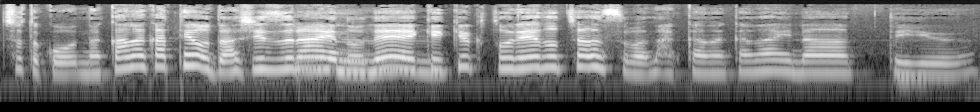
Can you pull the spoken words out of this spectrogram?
ちょっとこうなかなか手を出しづらいので、結局トレードチャンスはなかなかないなっていう。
